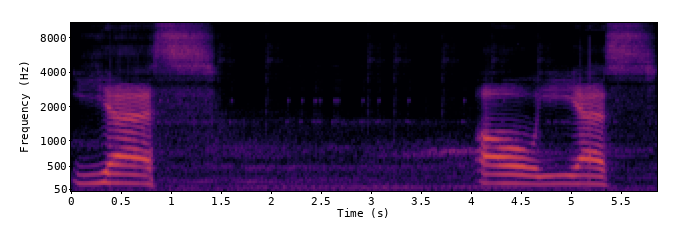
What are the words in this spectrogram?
yes. Oh, yes.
